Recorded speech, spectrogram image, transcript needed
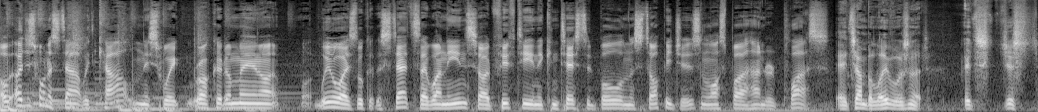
I just want to start with Carlton this week, Rocket. I mean, I, we always look at the stats. They won the inside 50 in the contested ball and the stoppages and lost by 100 plus. It's unbelievable, isn't it? It's just,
